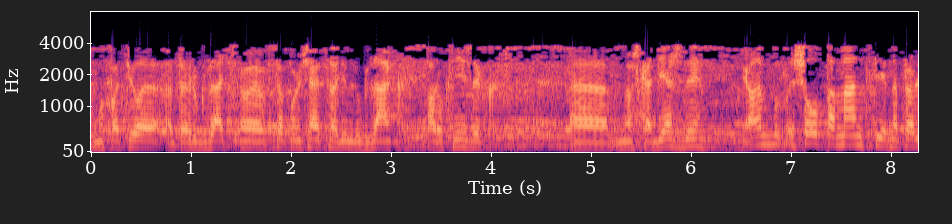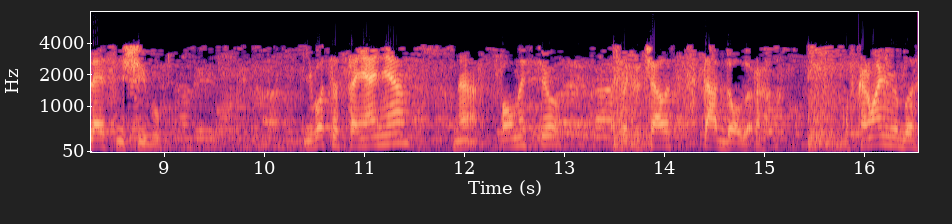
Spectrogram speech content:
ему хватило это рюкзак, э, все помещается в один рюкзак, пару книжек, э, немножко одежды. И он шел по манси, направляясь в Ешиву. Его состояние да, полностью заключалось в 100 долларах. В кармане у него было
